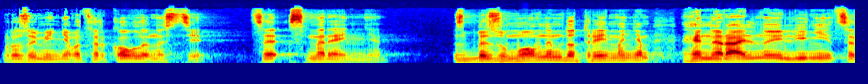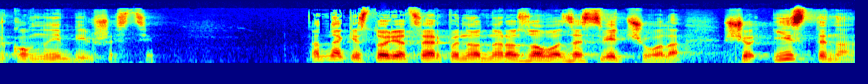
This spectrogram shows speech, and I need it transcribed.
Розуміння воцерковленості це смирення з безумовним дотриманням генеральної лінії церковної більшості. Однак історія церкви неодноразово засвідчувала, що істина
